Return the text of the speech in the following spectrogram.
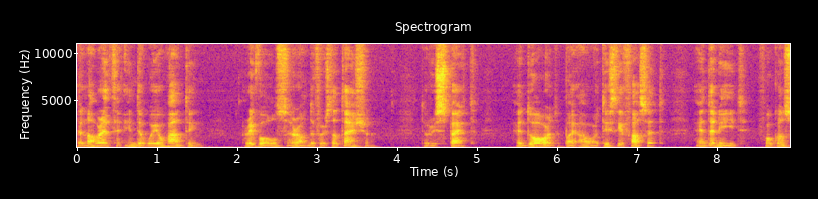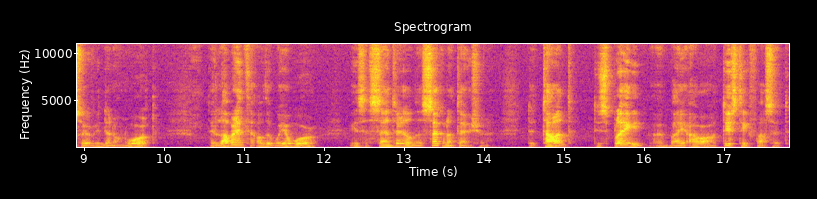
the labyrinth in the way of hunting revolves around the first attention, the respect adored by our artistic facet, and the need for conserving the known world. The labyrinth of the way of war is centered on the second attention, the talent displayed by our artistic facet,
